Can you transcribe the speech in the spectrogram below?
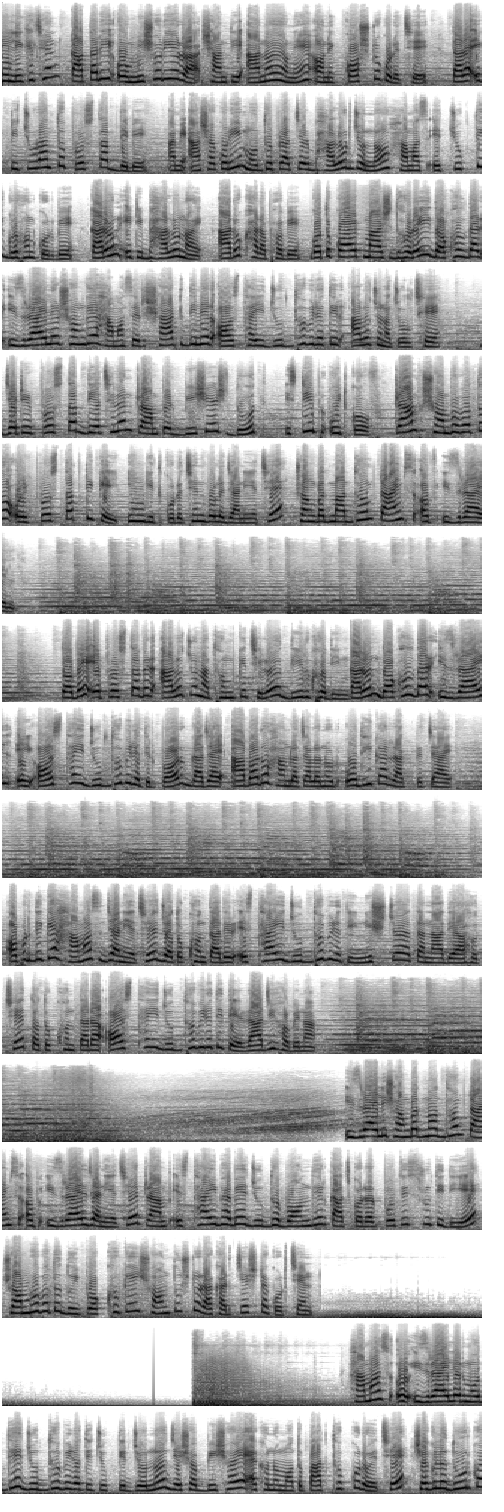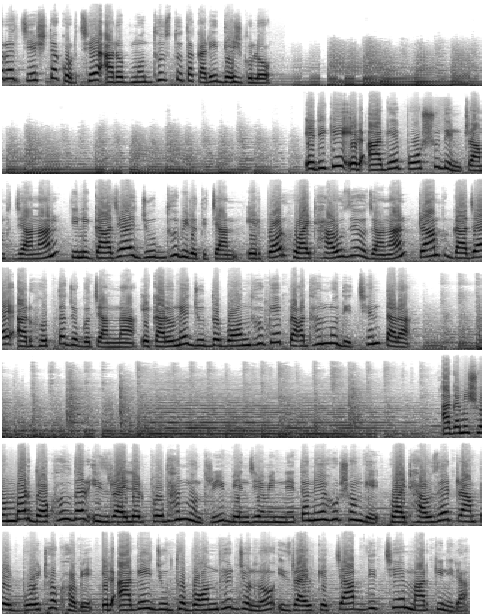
তিনি লিখেছেন, কাতারি ও মিশরীয়রা শান্তি আনয়নে অনেক কষ্ট করেছে। তারা একটি চূড়ান্ত প্রস্তাব দেবে। আমি আশা করি মধ্যপ্রাচ্যের ভালোর জন্য হামাস এ চুক্তি গ্রহণ করবে। কারণ এটি ভালো নয়, আরও খারাপ হবে। গত কয়েক মাস ধরেই দখলদার ইসরায়েলের সঙ্গে হামাসের ষাট দিনের অস্থায়ী যুদ্ধবিরতির আলোচনা চলছে। যেটির প্রস্তাব দিয়েছিলেন ট্রাম্পের বিশেষ দূত স্টিভ উইটকোফ। ট্রাম্প সম্ভবত ওই প্রস্তাবটিকেই ইঙ্গিত করেছেন বলে জানিয়েছে সংবাদ মাধ্যম টাইমস অফ ইসরায়েল। তবে এ প্রস্তাবের আলোচনা থমকে ছিল দীর্ঘদিন। কারণ দখলদার ইসরায়েল এই অস্থায়ী যুদ্ধবিরতির পর গাজায় আবারও হামলা চালানোর অধিকার রাখতে চায়। অপরদিকে হামাস জানিয়েছে, যতক্ষণ তাদের স্থায়ী যুদ্ধবিরতি নিশ্চয়তা না দেওয়া হচ্ছে, ততক্ষণ তারা অস্থায়ী যুদ্ধবিরতিতে রাজি হবে না। ইসরায়েলি সংবাদ মাধ্যম টাইমস অব ইসরায়েল জানিয়েছে, ট্রাম্প স্থায়ীভাবে যুদ্ধ বন্ধের কাজ করার প্রতিশ্রুতি দিয়ে সম্ভবত দুই পক্ষকেই সন্তুষ্ট রাখার চেষ্টা করছেন। হামাস ও ইসরায়েলের মধ্যে যুদ্ধবিরতি চুক্তির জন্য যেসব বিষয়ে এখনও মত পার্থক্য রয়েছে, সেগুলো দূর করার চেষ্টা করছে আরব মধ্যস্থতাকারী দেশগুলো। এদিকে এর আগে পরশুদিন ট্রাম্প জানান তিনি গাজায় যুদ্ধবিরতি চান। এরপর হোয়াইট হাউসেও জানান ট্রাম্প গাজায় আর হত্যাযোগ্য চান না। এ কারণে যুদ্ধ বন্ধকে প্রাধান্য দিচ্ছেন তারা। আগামী সোমবার দখলদার ইসরায়েলের প্রধানমন্ত্রী বেঞ্জামিন নেতানিয়াহুর সঙ্গে হোয়াইট হাউসে ট্রাম্পের বৈঠক হবে। এর আগেই যুদ্ধ বন্ধের জন্য ইসরায়েলকে চাপ দিচ্ছে মার্কিনিরা।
